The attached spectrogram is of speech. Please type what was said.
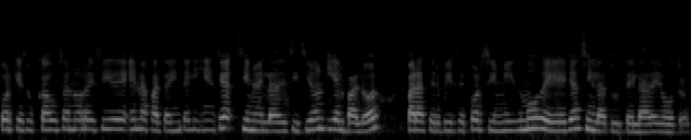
porque su causa no reside en la falta de inteligencia, sino en la decisión y el valor para servirse por sí mismo de ella sin la tutela de otro.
